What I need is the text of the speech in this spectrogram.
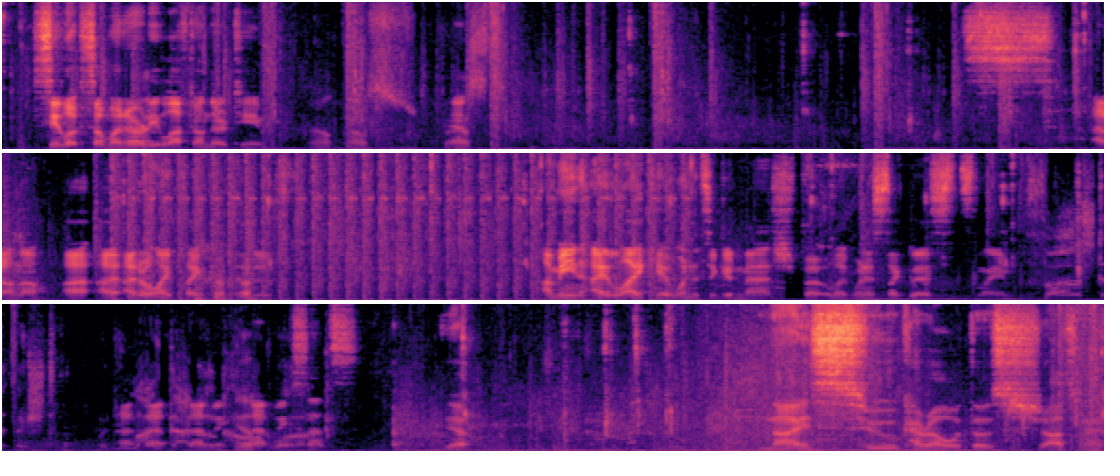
See, look, someone already left on their team. Well, that was fast. I don't know. I I, I don't like playing competitive. I mean, I like it when it's a good match, but like when it's like this, it's lame. First fished. When you That, made that, that, that, look makes, that makes sense. Yep. Nice. Ooh, Kyrell with those shots, man.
